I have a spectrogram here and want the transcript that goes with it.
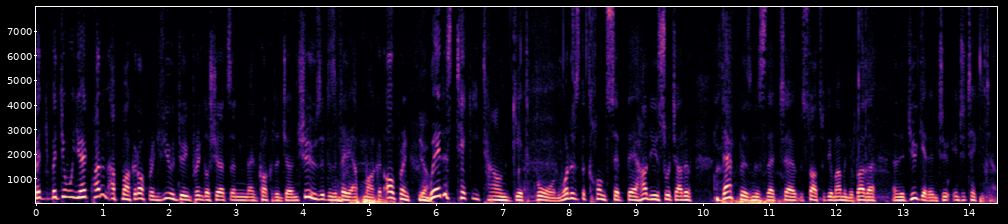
But but you, you had quite an upmarket offering. If you were doing Pringle shirts and, and Crockett and Jones shoes, it is a fairly upmarket offering. Yeah. Where does Tekkie Town get born? What is the concept there? How do you switch out of that business that uh, starts with your mum and your brother, and that you get into into Tekkie Town?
